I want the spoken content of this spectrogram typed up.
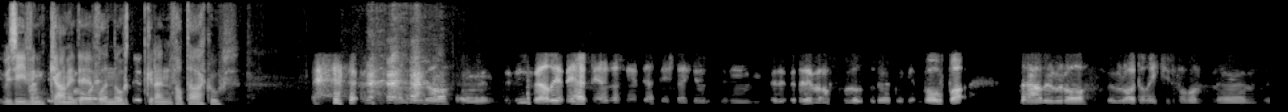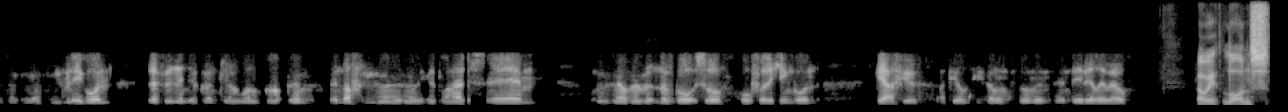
it was even Cammy Devlin no getting for tackles. I know. Um, to be fair, they, they had to, as I said, they had to stick in. Um, they, they didn't have enough players, so they had to get involved. But nah, we were all we were all delighted for them. Um, it's a great achievement to go and represent your country at World Cup, and, and they're three really, really good lads. Um, we deserve everything they've got, so hopefully they can go and get a few appearances amongst them and, and do really well. Brilliant. Lawrence,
